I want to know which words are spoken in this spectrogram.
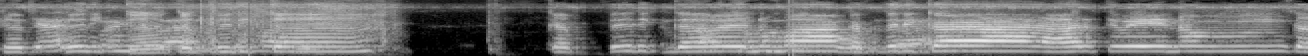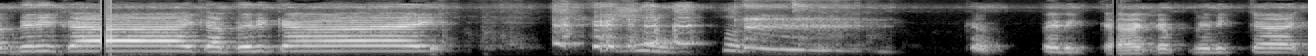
கத்தரிக்காய் கத்தரிக்காய் கத்தரிக்காய் வேணுமா கத்தரிக்காய் யாருக்கு வேணும் கத்தரிக்காய் கத்தரிக்காய் கத்தரிக்காய் கத்தரிக்காய்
